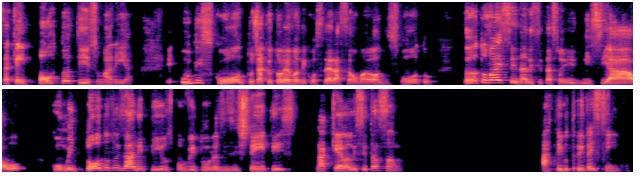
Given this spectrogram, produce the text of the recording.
Isso aqui é importantíssimo, Maria. O desconto, já que eu estou levando em consideração o maior desconto, tanto vai ser na licitação inicial, como em todos os aditivos porventuras existentes naquela licitação. Artigo 35.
